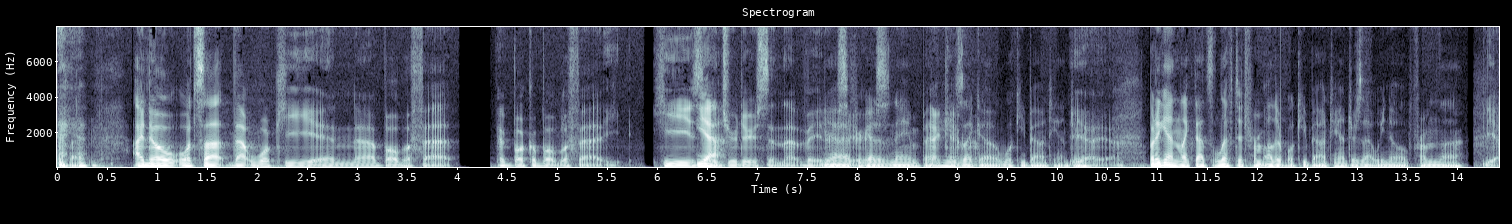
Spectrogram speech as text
I know what's that that Wookiee in uh, Boba Fett, a Book of Boba Fett. He's Yeah. introduced in that Vader yeah, series. I forget his name, but I he's like a Wookiee bounty hunter. Yeah, yeah, But again, like that's lifted from other Wookiee bounty hunters that we know from the yeah.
